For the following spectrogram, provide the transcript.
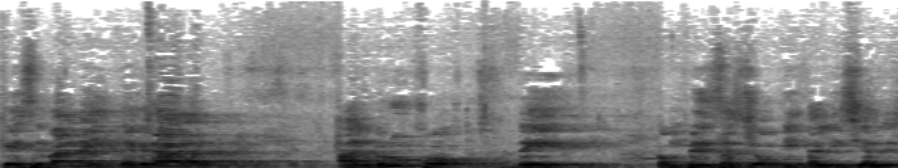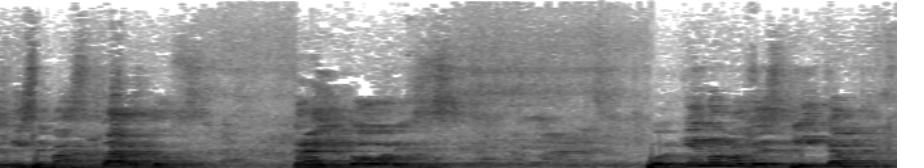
que se van a integrar al, al grupo de compensación vitalicia, les dice bastardos, traidores. ¿Por qué no nos explican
